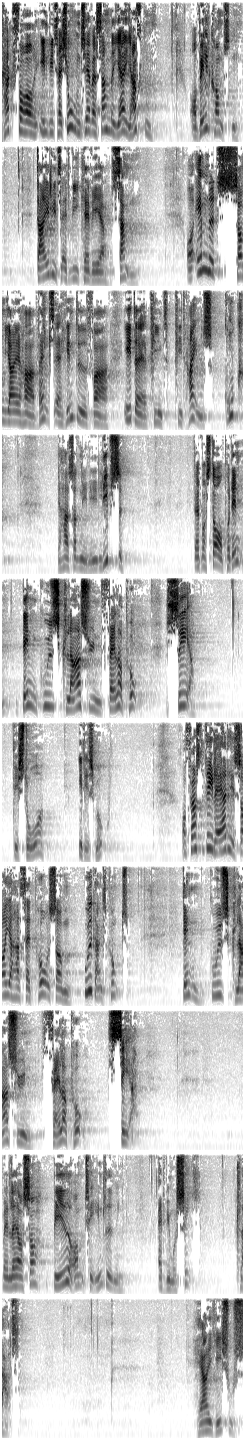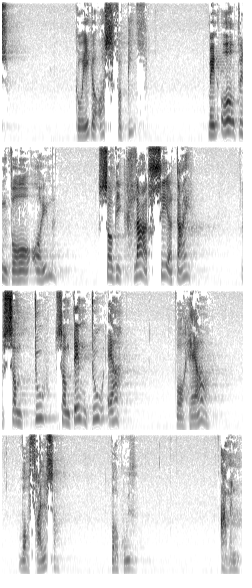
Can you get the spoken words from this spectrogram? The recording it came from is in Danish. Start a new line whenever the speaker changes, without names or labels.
Tak for invitationen til at være sammen med jer i aften, og velkomsten. Dejligt, at vi kan være sammen. Og emnet, som jeg har valgt, er hentet fra et af Piet Heins gruk. Jeg har sådan en ellipse, der står på den, den Guds klarsyn falder på, ser det store i det små. Og første del er det, så jeg har sat på som udgangspunkt. Den Guds klarsyn falder på, ser. Men lad os så bede om til indledning, at vi må se klart. Herre Jesus, gå ikke os forbi, men åbn vores øjne, så vi klart ser dig som du, som den du er, vor Herre, vor Frelser, vor Gud. Amen.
